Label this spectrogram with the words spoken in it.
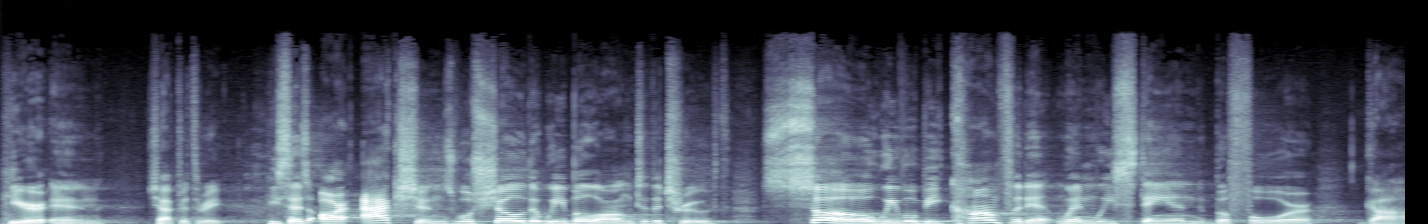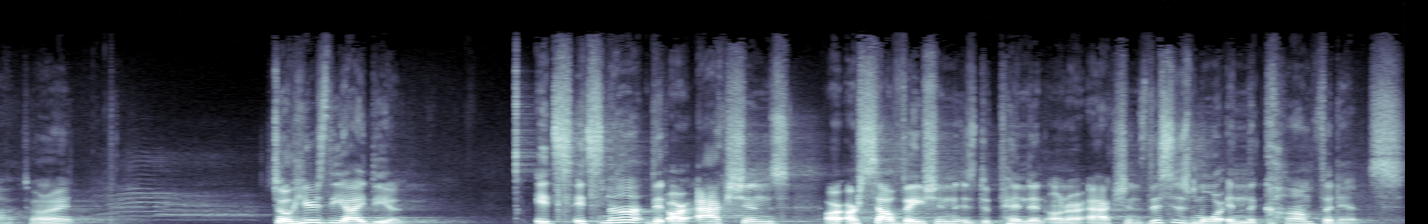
here in chapter 3. He says, Our actions will show that we belong to the truth, so we will be confident when we stand before God. All right? So here's the idea it's, it's not that our actions, our, our salvation is dependent on our actions. This is more in the confidence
